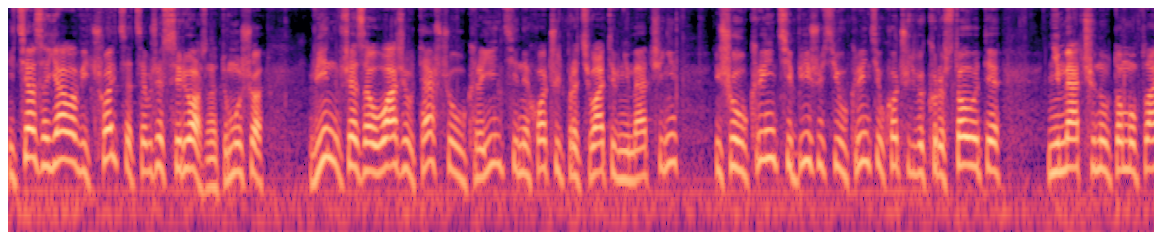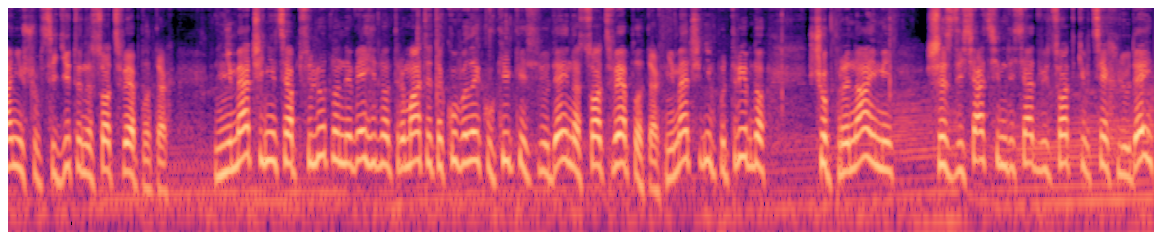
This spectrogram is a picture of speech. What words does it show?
І ця заява від Шольца це вже серйозно, тому що він вже зауважив те, що українці не хочуть працювати в Німеччині, і що українці, більшості українців хочуть використовувати Німеччину в тому плані, щоб сидіти на соцвиплатах. Німеччині це абсолютно невигідно тримати таку велику кількість людей на соцвиплатах. Німеччині потрібно, щоб принаймні 60-70% цих людей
